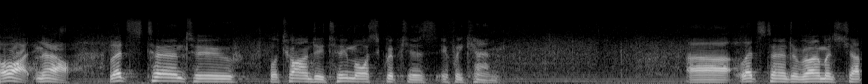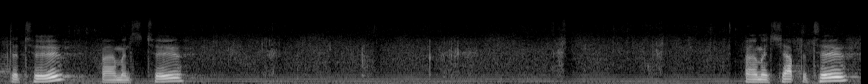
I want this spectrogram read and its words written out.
All right, now let's turn to, we'll try and do two more scriptures if we can. Uh, let's turn to Romans chapter 2. Romans 2. Romans chapter 2.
